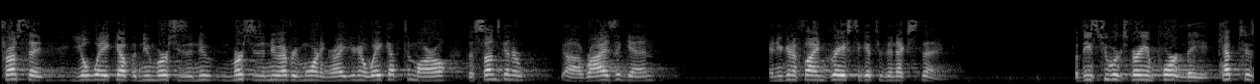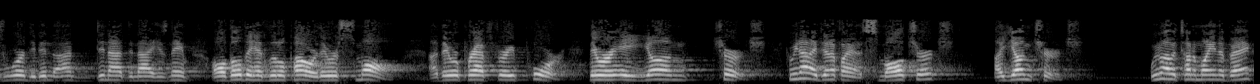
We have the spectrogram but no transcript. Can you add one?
Trust that you'll wake up with new mercies and new mercies anew every morning, right? You're going to wake up tomorrow. The sun's going to uh, rise again and you're going to find grace to get through the next thing. But these two works very important. They kept his word. They did not, did not deny his name. Although they had little power, they were small. Uh, they were perhaps very poor. They were a young church. Can we not identify a small church? A young church. We don't have a ton of money in the bank,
